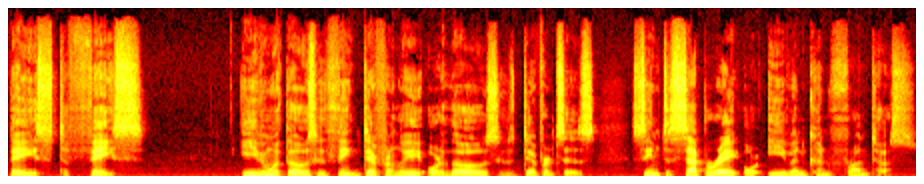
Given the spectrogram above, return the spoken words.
face to face, even with those who think differently or those whose differences seem to separate or even confront us.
